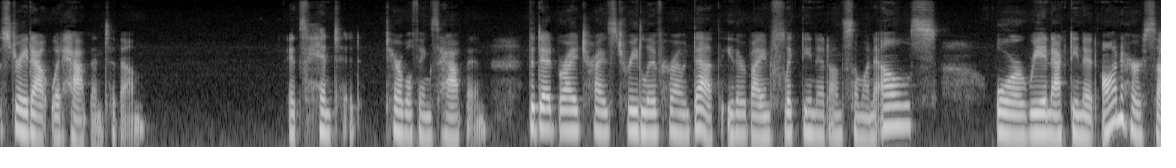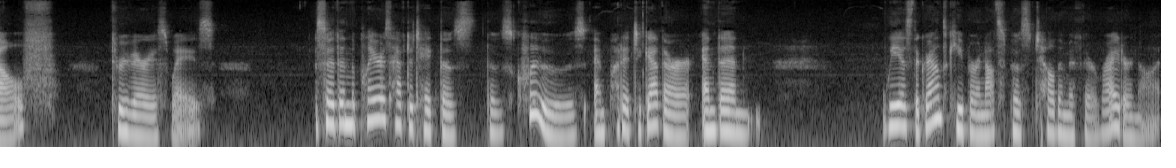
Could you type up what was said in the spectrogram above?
straight out what happened to them. It's hinted. Terrible things happen. The dead bride tries to relive her own death, either by inflicting it on someone else or reenacting it on herself through various ways. So then the players have to take those those clues and put it together, and then we as the groundskeeper are not supposed to tell them if they're right or not.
